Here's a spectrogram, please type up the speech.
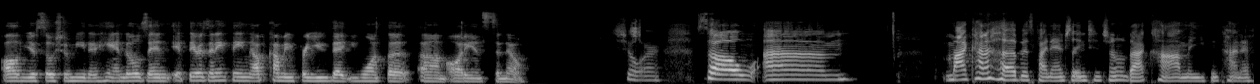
all of your social media handles and if there's anything upcoming for you that you want the um, audience to know. Sure. So, um, my kind of hub is financiallyintentional.com, and you can kind of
